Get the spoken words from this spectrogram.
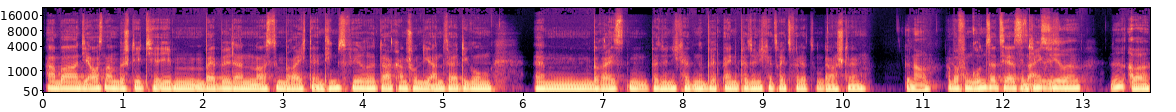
aber die Ausnahme besteht hier eben bei Bildern aus dem Bereich der Intimsphäre. Da kann schon die Anfertigung ähm, bereits eine, Persönlichkeit, eine, Persönlichkeitsrechtsverletzung darstellen. Genau. Aber vom Grundsatz her ist es eigentlich Intimsphäre, ne, aber,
